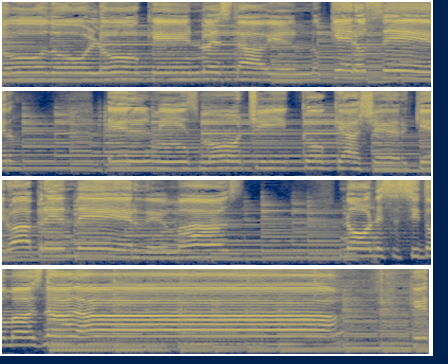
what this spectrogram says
todo lo que no está bien. No quiero ser el mismo chico que ayer. Quiero aprender de más. No necesito más nada que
